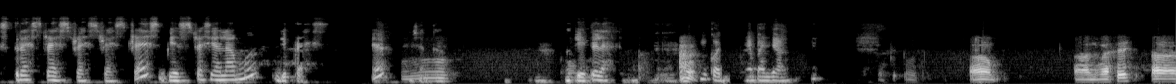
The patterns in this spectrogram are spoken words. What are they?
stres, stres, stres, stres, stres. Biar stres yang lama, depres. Ya, hmm. macam tu. Okey, itulah. Kau yang panjang. Um, uh, terima kasih. Uh,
